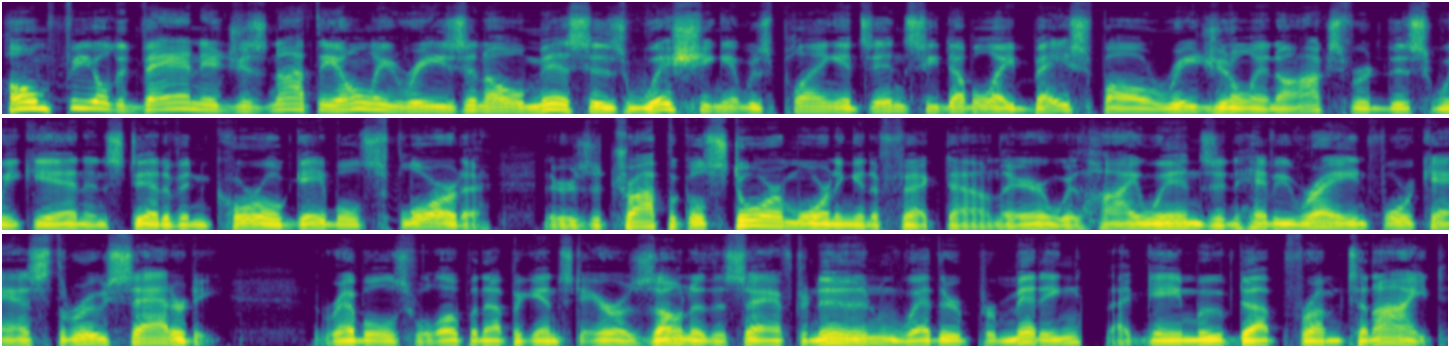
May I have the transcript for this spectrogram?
Home field advantage is not the only reason Ole Miss is wishing it was playing its NCAA baseball regional in Oxford this weekend instead of in Coral Gables, Florida. There's a tropical storm warning in effect down there with high winds and heavy rain forecast through Saturday. The Rebels will open up against Arizona this afternoon, weather permitting. That game moved up from tonight.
